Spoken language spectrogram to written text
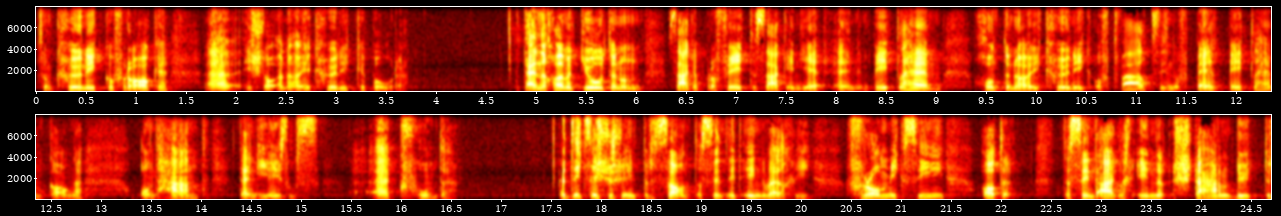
zum König fragen, äh, ist da ein neuer König geboren? Dann kommen die Juden und sagen, die Propheten sagen, in Bethlehem kommt der neue König auf die Welt. Sie sind auf Bethlehem gegangen und haben dann Jesus äh, gefunden. Und jetzt ist es interessant, das sind nicht irgendwelche Fromme oder das sind eigentlich eher Sterndeuter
